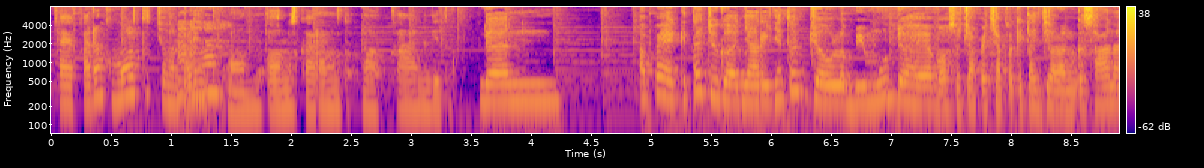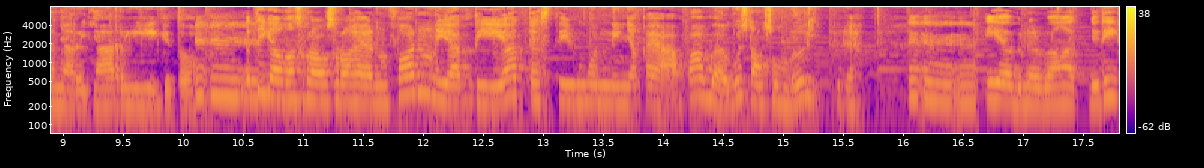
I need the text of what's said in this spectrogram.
kayak kadang ke mall tuh cuman paling Mm-mm. untuk nonton sekarang untuk makan gitu. Dan apa ya kita juga nyarinya tuh jauh lebih mudah ya, gak usah capek-capek kita jalan ke sana nyari-nyari gitu. Mm-mm. Kita tinggal nge-scroll-scroll handphone, lihat-lihat testimoninya kayak apa, bagus langsung beli udah. Mm-mm, Iya bener banget. Jadi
